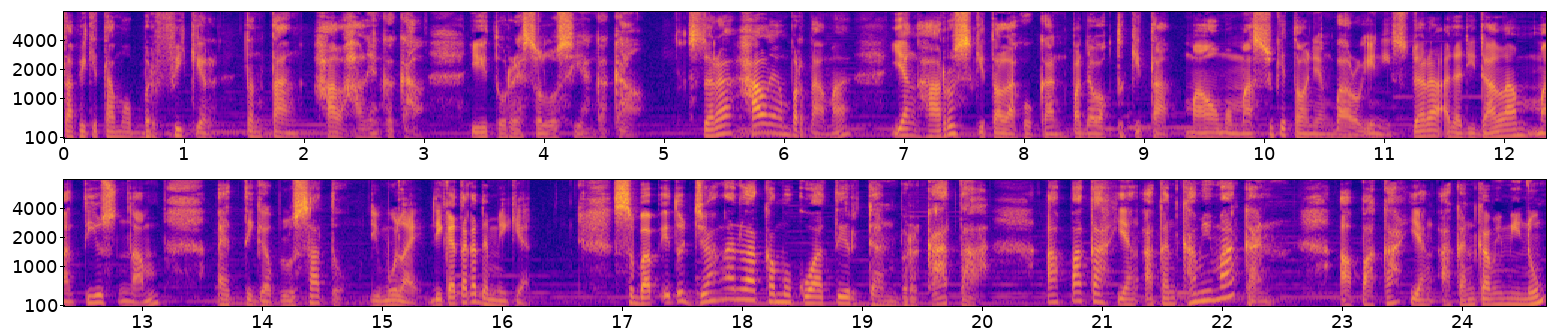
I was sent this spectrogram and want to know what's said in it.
tapi kita mau berpikir tentang hal-hal yang kekal, yaitu resolusi yang kekal. Saudara, hal yang pertama yang harus kita lakukan pada waktu kita mau memasuki tahun yang baru ini, saudara ada di dalam Matius 6 ayat 31. Dimulai, dikatakan demikian. Sebab itu janganlah kamu khawatir dan berkata, apakah yang akan kami makan? Apakah yang akan kami minum?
